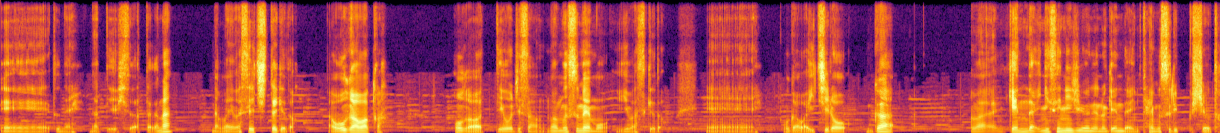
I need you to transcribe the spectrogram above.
えっ、ー、とね、なんていう人だったかな。名前忘れちったけど、小川か。小川っていうおじさん、まあ、娘も言いますけど、えー、小川一郎が、まあ、現代、2024年の現代にタイムスリップしちゃうと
